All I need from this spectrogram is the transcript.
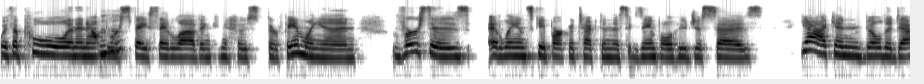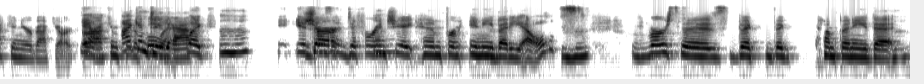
with a pool and an outdoor mm-hmm. space they love and can host their family in versus a landscape architect in this example who just says yeah i can build a deck in your backyard yeah i can i can do in. that like mm-hmm. it sure. doesn't differentiate him from anybody else versus the the company that mm-hmm.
